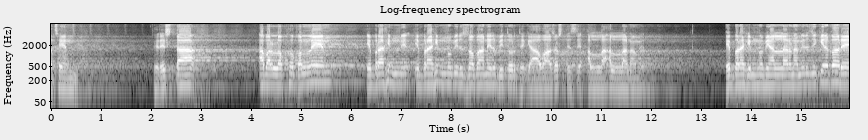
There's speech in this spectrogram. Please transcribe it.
আছেন। ফেরেশতা আবার লক্ষ্য করলেন, ইব্রাহিম ইব্রাহিম নবীর জবানের ভিতর থেকে আওয়াজ আসতেছে, আল্লাহ আল্লাহ নামের। ইব্রাহিম নবী আল্লাহর নামের জিকির করে।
